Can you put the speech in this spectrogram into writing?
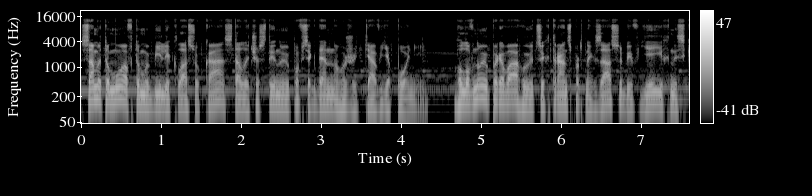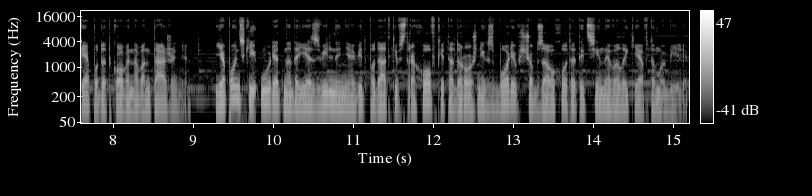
Саме тому автомобілі класу К стали частиною повсякденного життя в Японії. Головною перевагою цих транспортних засобів є їх низьке податкове навантаження. Японський уряд надає звільнення від податків страховки та дорожніх зборів, щоб заохотити ці невеликі автомобілі.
